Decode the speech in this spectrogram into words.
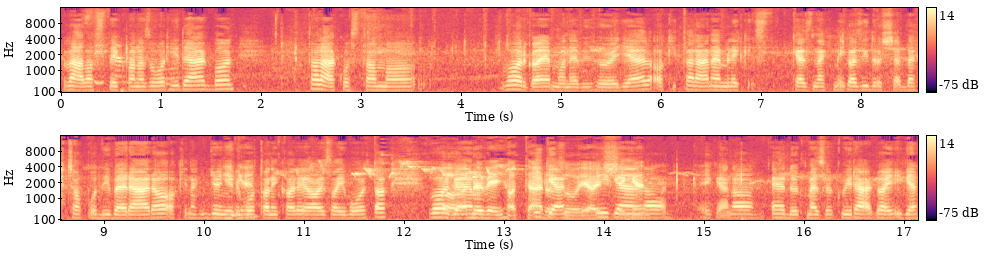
választék van az orhidákban. Találkoztam a Varga Emma nevű hölgyel, aki talán emlékez, emlékeznek még az idősebbek Csapodi Verára, akinek gyönyörű igen. botanikai rajzai voltak. Varga a növényhatározója igen, is, igen. Igen, a, igen, a erdők, mezők virágai, igen.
